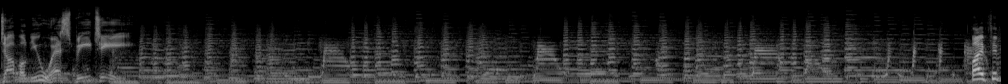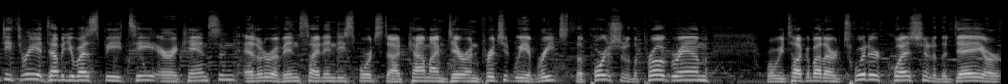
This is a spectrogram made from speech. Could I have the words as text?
WSBT. 553 at WSBT. Eric Hansen, editor of InsideNDSports.com. I'm Darin Pritchett. We have reached the portion of the program where we talk about our Twitter question of the day or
